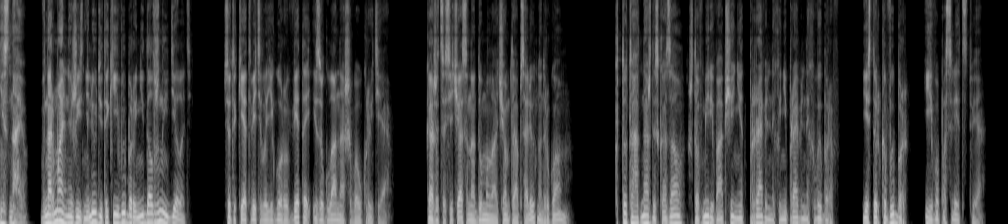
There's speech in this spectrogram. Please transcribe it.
«Не знаю. В нормальной жизни люди такие выборы не должны делать», все-таки ответила Егору Вета из угла нашего укрытия. Кажется, сейчас она думала о чем-то абсолютно другом. Кто-то однажды сказал, что в мире вообще нет правильных и неправильных выборов. Есть только выбор и его последствия.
